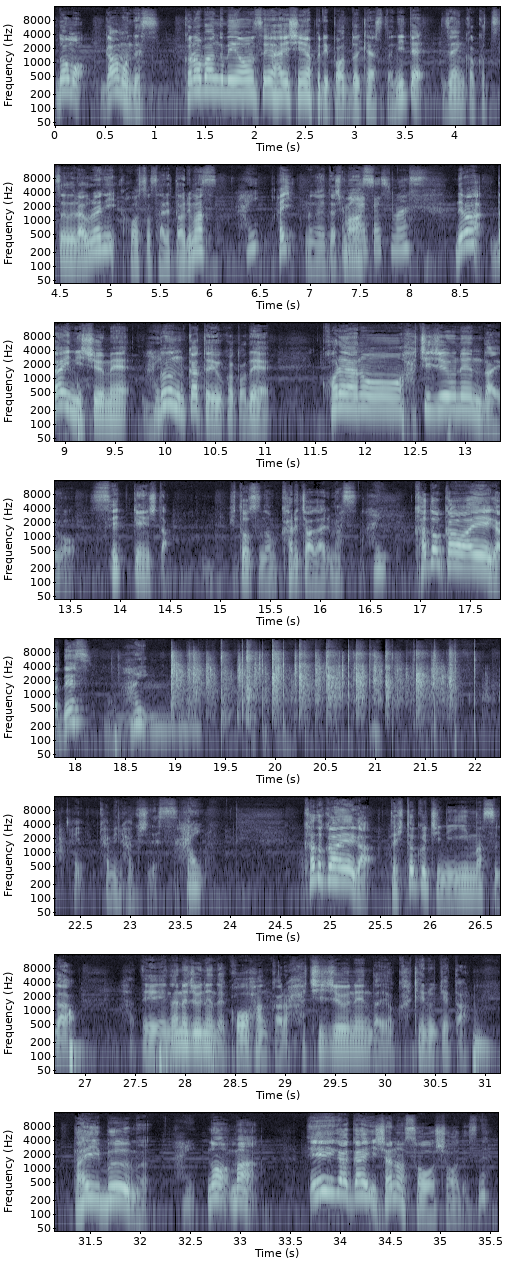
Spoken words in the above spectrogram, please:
どうもガーモンですこの番組は音声配信アプリポッドキャストにて全国津々浦々に放送されております。はい。はいお願いいたしお願いいますたします。では第2週目、はい。文化ということでこれあのー80年代を席巻した一つのカルチャーであります。はい。角川映画です。はい。はい神の拍手です。はい。角川映画と一口に言いますが、えー70年代後半から80年代を駆け抜けた大ブームはい。の、まあ映画会社の総称ですね、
